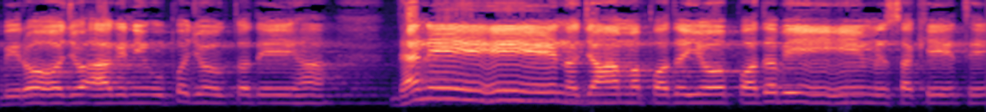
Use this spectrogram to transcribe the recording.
विरोज अग्नि उपयोक्त देहा। धने न जाम पदयो पदवीम सखे थे।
